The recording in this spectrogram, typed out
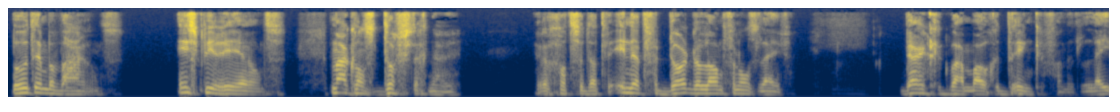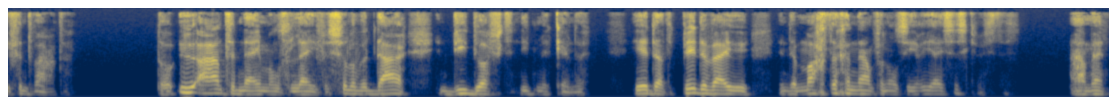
Behoed en bewaar ons. Inspireer ons. Maak ons dorstig naar u. Heere God, zodat we in dat verdorde land van ons leven werkelijk waar mogen drinken van het levend water. Door u aan te nemen ons leven, zullen we daar die dorst niet meer kennen. Heer, dat bidden wij u in de machtige naam van onze Heer Jezus Christus. Amen.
